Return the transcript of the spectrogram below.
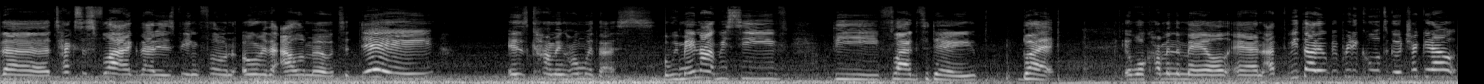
the Texas flag that is being flown over the Alamo today is coming home with us. We may not receive the flag today, but it will come in the mail and I, we thought it would be pretty cool to go check it out,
